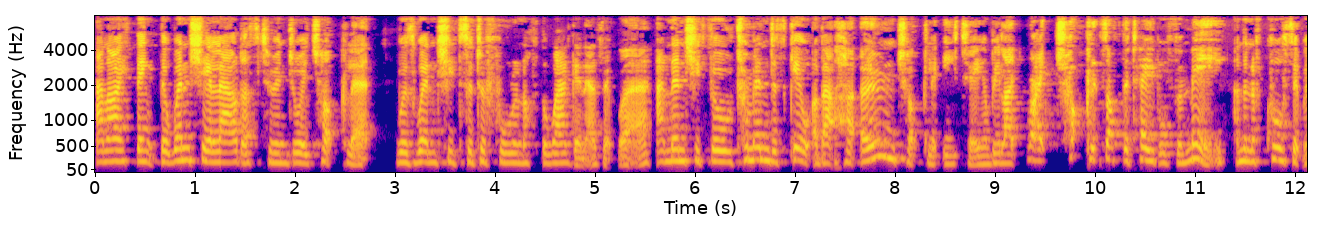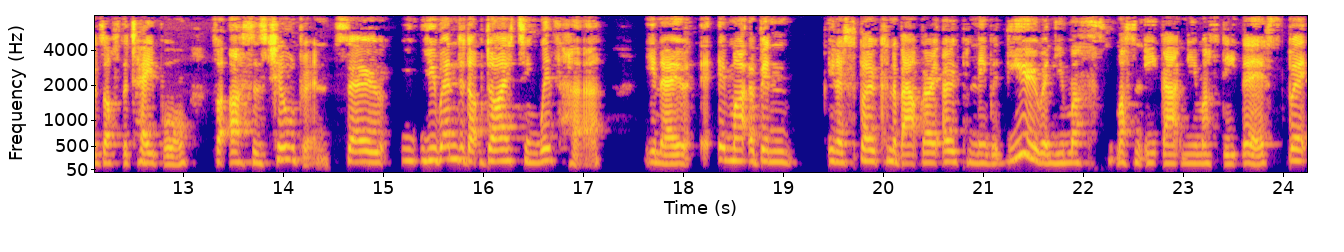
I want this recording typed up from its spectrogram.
and I think that when she allowed us to enjoy chocolate, was when she'd sort of fallen off the wagon, as it were. And then she'd feel tremendous guilt about her own chocolate eating and be like, right, chocolate's off the table for me. And then, of course, it was off the table for us as children. So you ended up dieting with her you know, it might have been, you know, spoken about very openly with you and you must, mustn't eat that and you must eat this. But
